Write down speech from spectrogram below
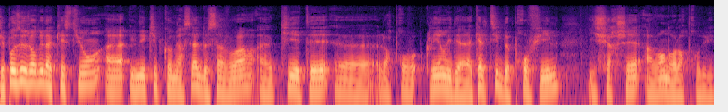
J'ai posé aujourd'hui la question à une équipe commerciale de savoir euh, qui était euh, leur client idéal, à quel type de profil ils cherchaient à vendre leurs produits.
